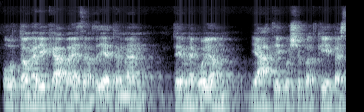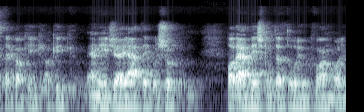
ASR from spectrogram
Ott Amerikában, ezen az egyetemen tényleg olyan játékosokat képeztek, akik, akik NHL játékosok, parádés mutatójuk van, hogy,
